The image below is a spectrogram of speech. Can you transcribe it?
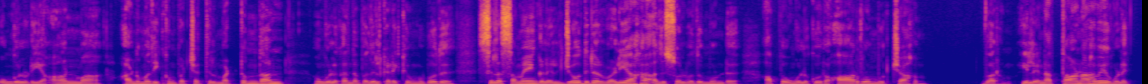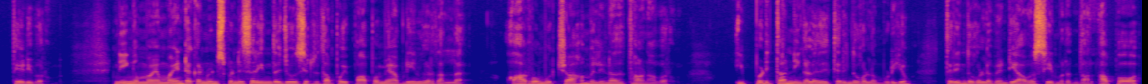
உங்களுடைய ஆன்மா அனுமதிக்கும் பட்சத்தில் மட்டும்தான் உங்களுக்கு அந்த பதில் கிடைக்கும் போது சில சமயங்களில் ஜோதிடர் வழியாக அது சொல்வதும் உண்டு. அப்போ உங்களுக்கு ஒரு ஆர்வம் உற்சாகம் வரும். இல்லைன்னா தானாகவே உங்களை தேடி வரும். நீங்கள் மை மைண்டை கன்வின்ஸ் பண்ணி சார் இந்த ஜோசிட்டு தான் போய் பார்ப்போமே அப்படிங்கிறதல்ல. ஆர்வம் உற்சாகம் இல்லைன்னா அது தானாக வரும். இப்படித்தான் நீங்கள் அதை தெரிந்து கொள்ள முடியும். தெரிந்து கொள்ள வேண்டிய அவசியம் இருந்தால். அப்போது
